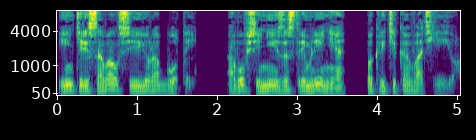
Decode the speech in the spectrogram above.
и интересовался ее работой, а вовсе не из-за стремления покритиковать ее.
